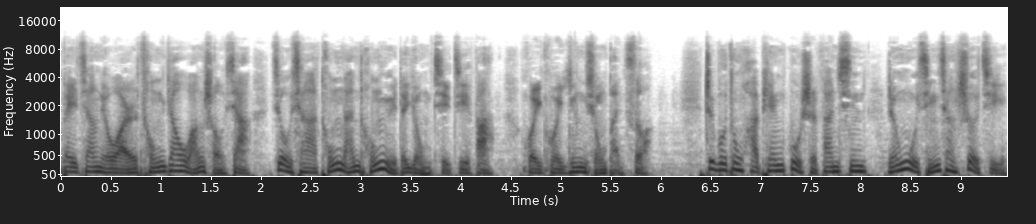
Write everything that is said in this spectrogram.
被江流儿从妖王手下救下童男童女的勇气激发，回归英雄本色。这部动画片故事翻新，人物形象设计、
